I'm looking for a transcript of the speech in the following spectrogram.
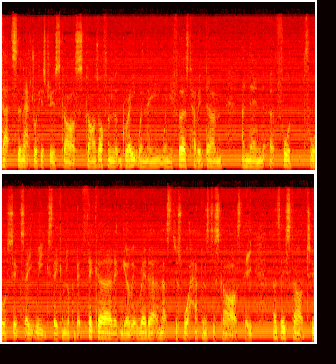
that's the natural history of scars. Scars often look great when they when you first have it done, and then at four, four, six, eight weeks they can look a bit thicker, they can go a bit redder, and that's just what happens to scars. They, as they start to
